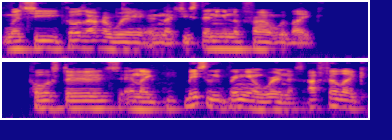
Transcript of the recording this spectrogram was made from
when she goes out her way and like she's standing in the front with like posters and like basically bringing awareness. I feel like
